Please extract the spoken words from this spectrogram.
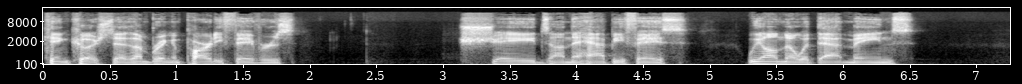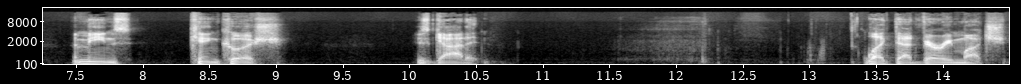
King Kush says, "I'm bringing party favors." Shades on the happy face. We all know what that means. It means King Kush has got it. Like that very much.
